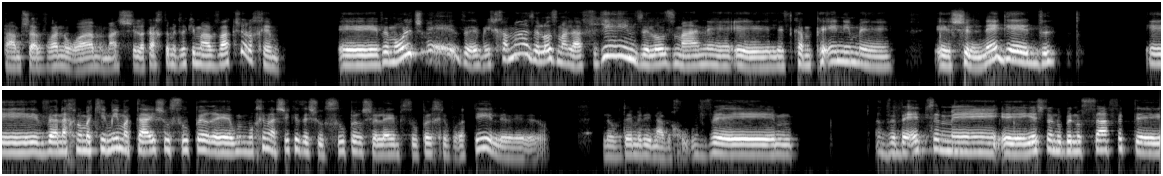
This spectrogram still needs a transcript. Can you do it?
פעם שעברה נורא, ממש לקחתם את זה כמאבק שלכם. אה, והם אמרו לי, תשמעי, זה מלחמה, זה לא זמן להפגין, זה לא זמן אה, אה, לקמפיינים אה, אה, של נגד, אה, ואנחנו מקימים מתישהו סופר, אה, הם הולכים להשיק איזשהו סופר שלהם, סופר חברתי לעובדי מדינה וכו'. ו... ובעצם אה, אה, יש לנו בנוסף את אה,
